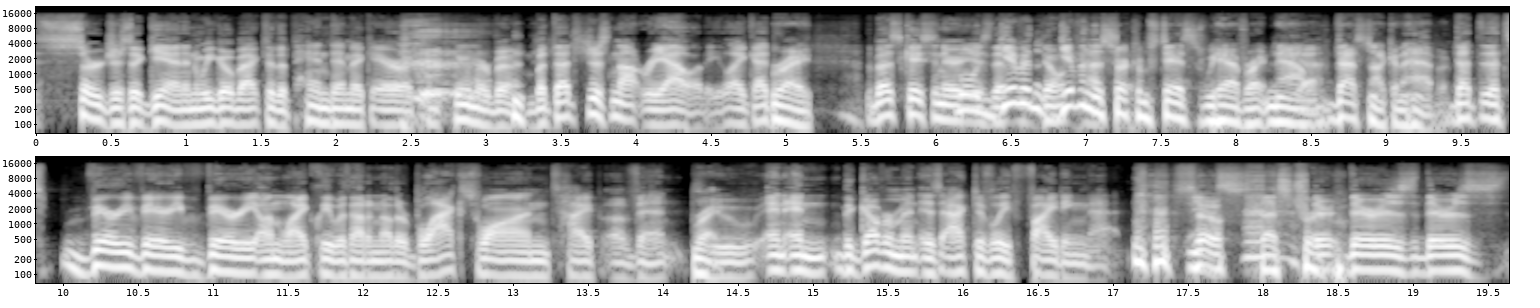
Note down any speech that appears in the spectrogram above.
surges again and we go back to the pandemic era consumer boom. But that's just not reality. Like, I, right. The best case scenario well, is that given given the circumstances to, we have right now, yeah. that's not going to happen. That that's very very very unlikely without another black swan type event. To, right. And and the government is actively fighting that. so yes, that's true. There, there is there's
